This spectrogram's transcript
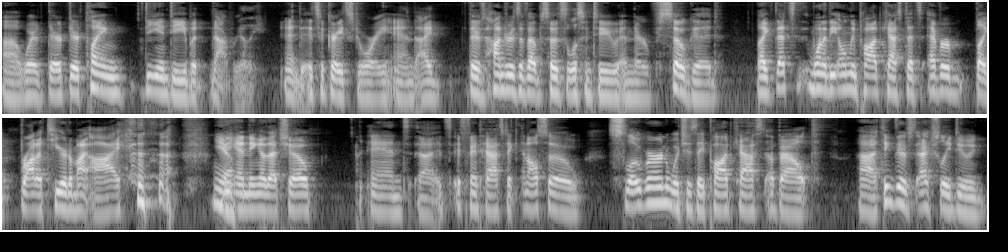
uh, where they're they're playing D and D, but not really. And it's a great story. And I there's hundreds of episodes to listen to, and they're so good. Like that's one of the only podcasts that's ever like brought a tear to my eye. Yeah. The ending of that show, and uh, it's it's fantastic. And also Slow Burn, which is a podcast about. Uh, I think there's actually doing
